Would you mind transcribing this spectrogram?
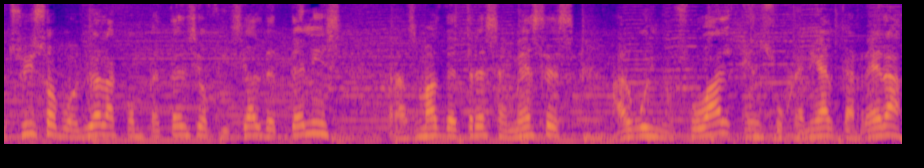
el suizo volvió a la competencia oficial de tenis tras más de 13 meses, algo inusual en su genial carrera.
